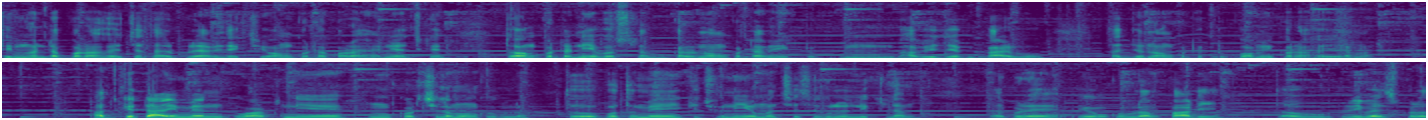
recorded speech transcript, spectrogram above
তিন ঘণ্টা পড়া হয়েছে, তারপরে আমি দেখছি অঙ্কটা করা হয়নি আজকে। তো অঙ্কটা নিয়ে বসলাম, কারণ অঙ্কটা আমি একটু ভাবি যে পারব, তার জন্য অঙ্কটা একটু কমই করা হয় আমার। আজকে টাইম অ্যান্ড ওয়ার্ক নিয়ে করছিলাম অঙ্কগুলো। তো প্রথমে কিছু নিয়ম আছে, সেগুলো লিখলাম। তারপরে এই অঙ্কগুলো আমি পারি তাও রিভাইজ করা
